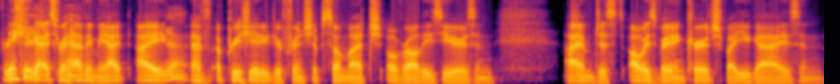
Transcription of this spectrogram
Thank you guys for yeah. having me. I I Yeah. have appreciated your friendship so much over all these years, and I'm just always very encouraged by you guys, and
